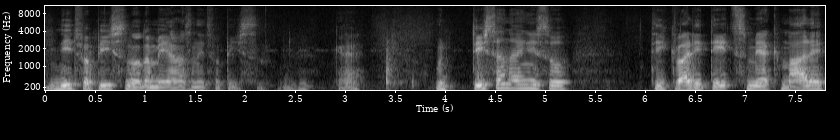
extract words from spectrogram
nicht verbissen oder mehr als nicht verbissen. Mhm. Und das sind eigentlich so die Qualitätsmerkmale.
